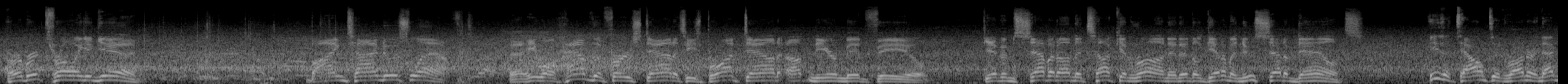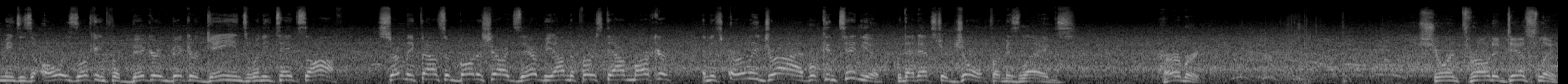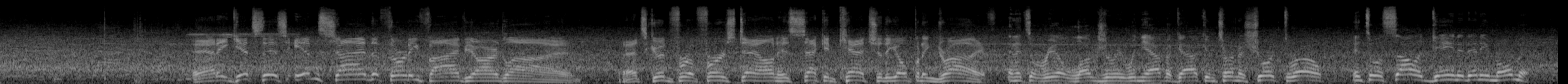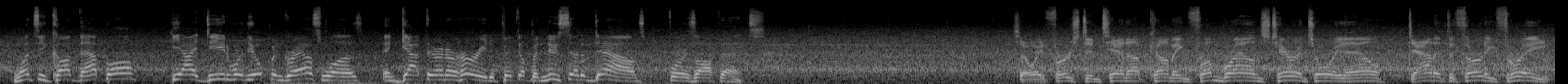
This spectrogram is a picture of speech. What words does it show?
Herbert throwing again. Buying time to his left. And he will have the first down as he's brought down up near midfield. Give him seven on the tuck and run, and it'll get him a new set of downs. He's a talented runner, and that means he's always looking for bigger and bigger gains when he takes off. Certainly found some bonus yards there beyond the first down marker, and this early drive will continue with that extra jolt from his legs. Herbert. Short throw to Dissly. And he gets this inside the 35-yard line. That's good for a first down, his second catch of the opening drive. And it's a real luxury when you have a guy who can turn a short throw into a solid gain at any moment. Once he caught that ball, he ID'd where the open grass was and got there in a hurry to pick up a new set of downs for his offense. So a first and 10 upcoming from Browns territory now, down at the 33.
